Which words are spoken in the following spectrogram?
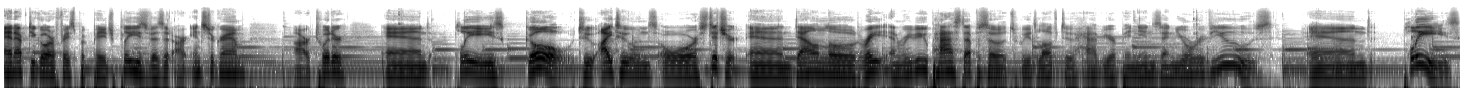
And after you go to our Facebook page, please visit our Instagram, our Twitter, and please go to iTunes or Stitcher and download, rate, and review past episodes. We'd love to have your opinions and your reviews. And please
